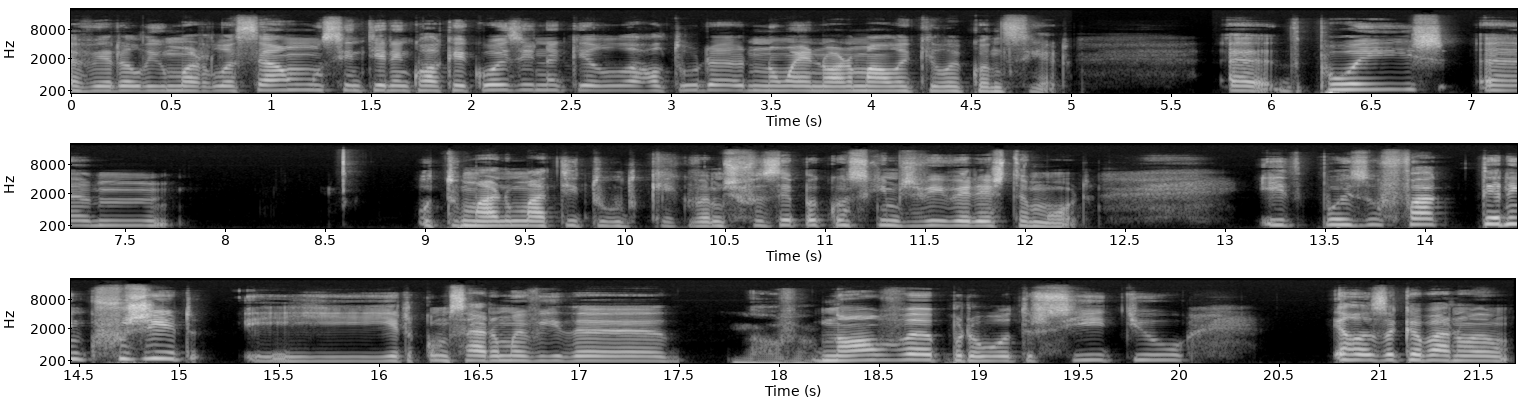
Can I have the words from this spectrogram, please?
haver ali uma relação, sentirem qualquer coisa e naquela altura não é normal aquilo acontecer. Ah, depois, hum, o tomar uma atitude, o que é que vamos fazer para conseguirmos viver este amor? E depois o facto de terem que fugir e ir começar uma vida Nova. nova para outro sítio. Elas acabaram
